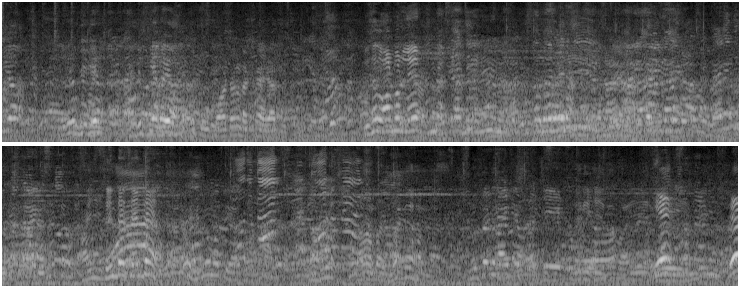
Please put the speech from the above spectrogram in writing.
दियो। दिखिए लो यो बॉटल रखा है यार। This is one Center, center. ये ये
